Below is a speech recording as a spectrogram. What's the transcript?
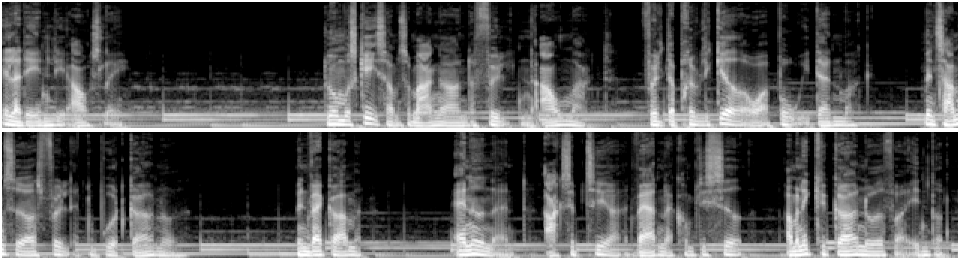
eller det endelige afslag. Du har måske som så mange andre følt en afmagt, følt dig privilegeret over at bo i Danmark, men samtidig også følt, at du burde gøre noget. Men hvad gør man? Andet end at acceptere, at verden er kompliceret, og man ikke kan gøre noget for at ændre den.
